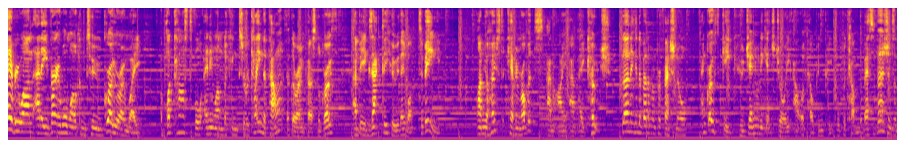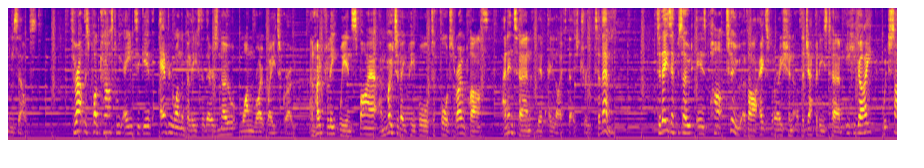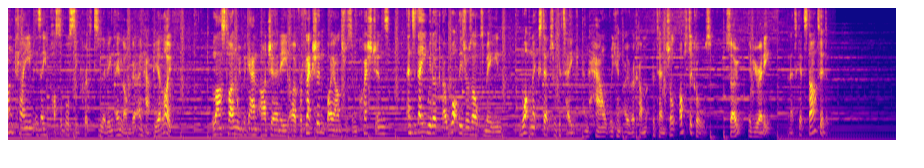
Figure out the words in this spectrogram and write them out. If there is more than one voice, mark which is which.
Speaker 1: Hey everyone, and a very warm welcome to Grow Your Own Way, a podcast for anyone looking to reclaim the power of their own personal growth and be exactly who they want to be. I'm your host, Kevin Roberts, and I am a coach, learning and development professional, and growth geek who genuinely gets joy out of helping people become the best versions of themselves. Throughout this podcast, we aim to give everyone the belief that there is no one right way to grow, and hopefully, we inspire and motivate people to forge their own paths and in turn live a life that is true to them. Today's episode is part two of our exploration of the Japanese term ikigai, which some claim is a possible secret to living a longer and happier life. Last time we began our journey of reflection by answering some questions, and today we look at what these results mean, what next steps we could take, and how we can overcome potential obstacles. So, if you're ready, let's get started.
